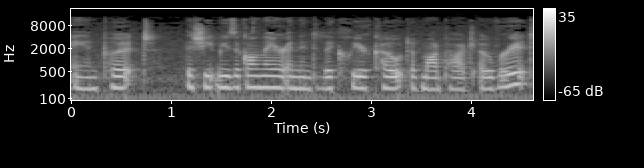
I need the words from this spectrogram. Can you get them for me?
and put the sheet music on there and then did a clear coat of Mod Podge over it.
